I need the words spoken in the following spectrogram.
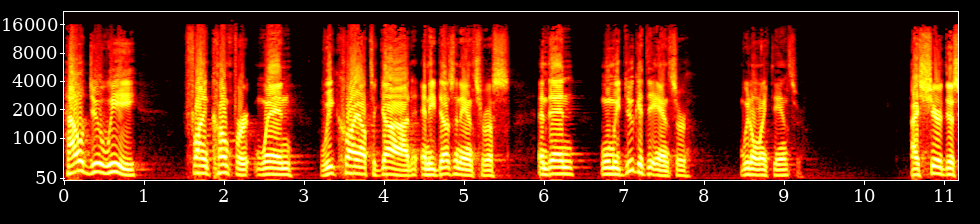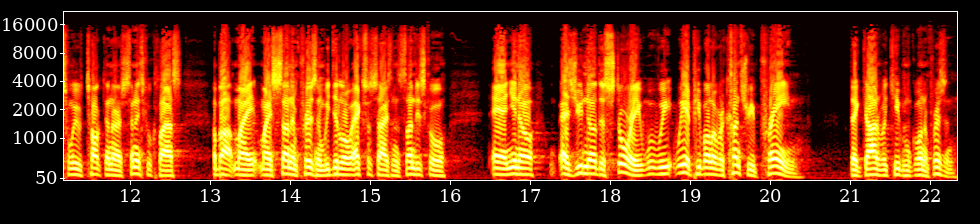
How do we find comfort when we cry out to God and he doesn't answer us, and then when we do get the answer, we don't like the answer? I shared this when we talked in our Sunday school class about my, my son in prison. We did a little exercise in Sunday school. And, you know, as you know the story, we, we had people all over the country praying that God would keep him going to prison.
